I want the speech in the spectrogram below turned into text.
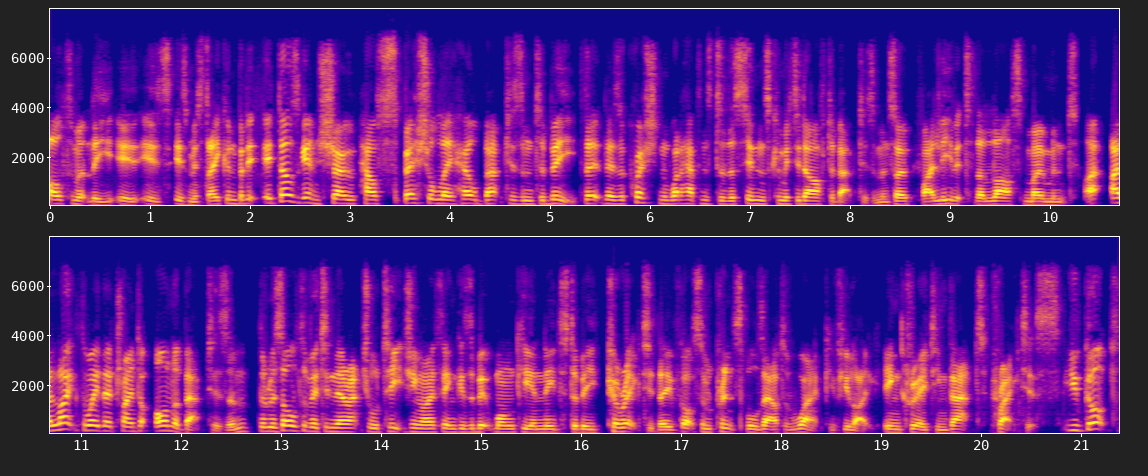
ultimately is is, mistaken, but it, it does again show how special they held baptism to be. there's a question what happens to the sins committed after baptism, and so if I leave it to the last moment, I, I like the way they're trying to honour baptism. The result of it in their actual teaching, I think, is a bit wonky and needs to be corrected. They've got some principles out of whack, if you like, in creating that practice. You've got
